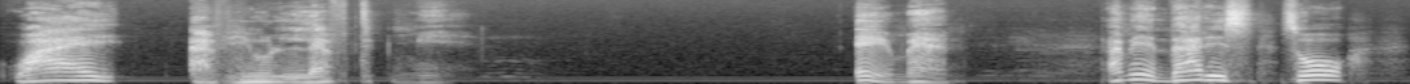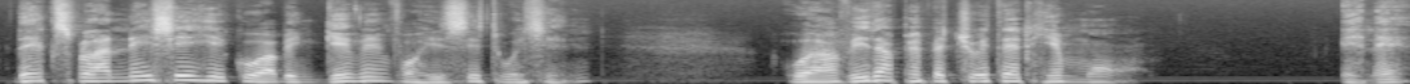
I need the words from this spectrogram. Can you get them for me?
Why have you left me? Amen. I mean, that is so the explanation he could have been given for his situation would have either perpetuated him more in it,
